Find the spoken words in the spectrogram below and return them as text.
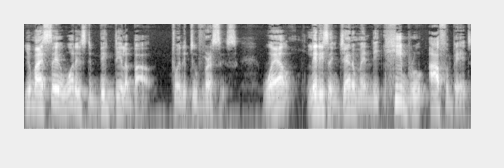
You might say, what is the big deal about 22 verses? Well, ladies and gentlemen, the Hebrew alphabet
